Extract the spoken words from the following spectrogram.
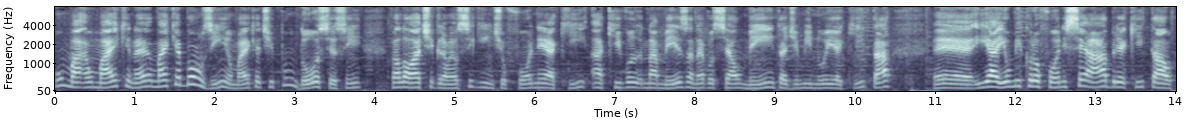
o, o, Ma- o Mike, né? O Mike é bonzinho, o Mike é tipo um doce, assim. Fala, ó, Tigrão, é o seguinte, o fone é aqui, aqui na mesa, né? Você aumenta, diminui aqui, tá? É, e aí o microfone você abre aqui e tal.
